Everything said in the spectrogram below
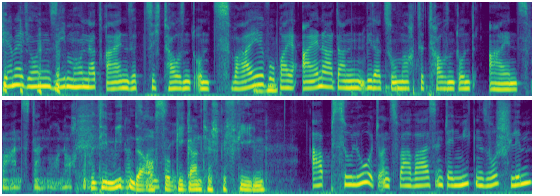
4.773.002, wobei einer dann wieder zumachte, 1001 waren es dann nur noch. Sind die Mieten da auch so 120. gigantisch gestiegen? Absolut. Und zwar war es in den Mieten so schlimm.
